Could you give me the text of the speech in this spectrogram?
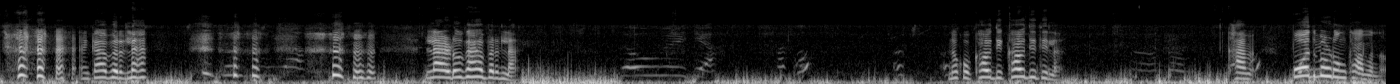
घाबरला. लाडू घाबरला. नको खाऊ दे खाऊ दे तिला. खा पोत भरून खा म्हणा.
